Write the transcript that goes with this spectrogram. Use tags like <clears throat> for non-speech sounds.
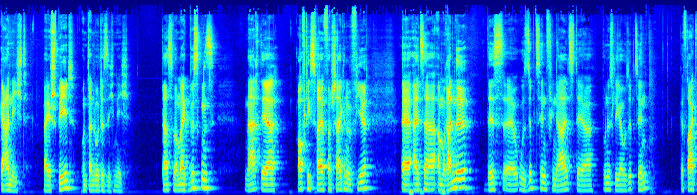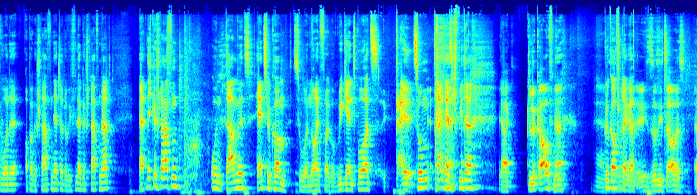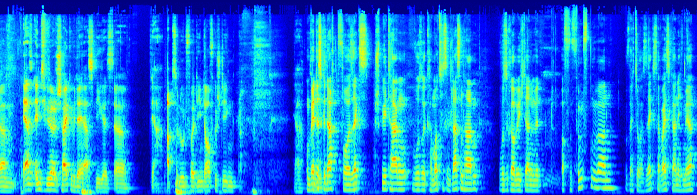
gar nicht. Weil spät und dann lohnt es sich nicht. Das war Mike Biskens nach der Aufstiegsfeier von Schalke 04, äh, als er am Rande des äh, U17-Finals der Bundesliga U17 gefragt wurde, ob er geschlafen hätte oder wie viel er geschlafen hat. Er hat nicht geschlafen und damit herzlich willkommen zur neuen Folge Weekend Sports. Geil. Zum 33. Spieltag. <laughs> Ja, Glück auf, ne? Ja, Glück Aufsteiger. So sieht's aus. Ähm, erst endlich wieder Schalke wieder Erstliga ist. Äh, ja, absolut verdient aufgestiegen. Ja, und wer hätte es gedacht, vor sechs Spieltagen, wo sie Kramotzes entlassen haben, wo sie, glaube ich, dann mit auf dem fünften waren, vielleicht sogar sechster, weiß ich gar nicht mehr.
